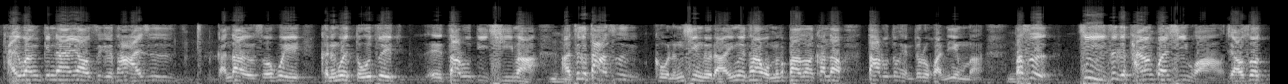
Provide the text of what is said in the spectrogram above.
台湾跟他要这个，他还是感到有时候会可能会得罪呃大陆地区嘛，啊，这个当然是可能性的啦，因为他我们报道上看到大陆都很多的反应嘛，但是。基于这个台湾关系法，假如说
